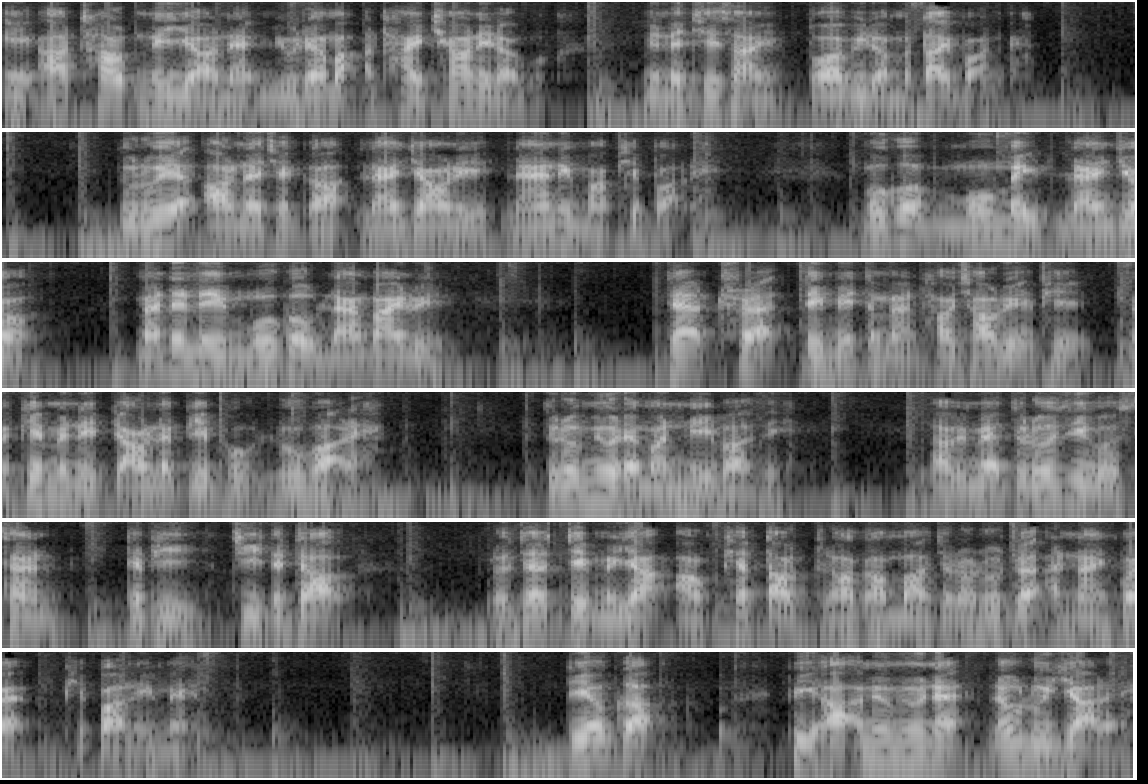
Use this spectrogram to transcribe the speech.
အင်အားထောက်နေရနဲ့မြို့ထဲမှာအထိုင်ချနေတာကိုမျက်နှာချင်းဆိုင်တွားပြီးတော့မတိုက်ပါနဲ့။သူတို့ရဲ့အားနည်းချက်ကလမ်းကြောင်းတွေလမ်းတွေမှာဖြစ်ပါတယ်။မိုးကုတ်မိုးမိတ်လမ်းကြောမန္တလေးမိုးကုတ်လမ်းပိုင်းတွေ that track တိမ်မစ်တမန်ထောက်ချောက်တွေအဖြစ်မဖြစ်မနေပြောင်းလဲပြစ်ဖို့လိုပါတယ်။သူတို့မြို့ထဲမှာနေပါစေ။ဒါပေမဲ့သူတို့စီကိုဆန်တပြီကြည်တတော့ logistic မရအောင်ဖျက်တောက်တော့ကောင်းမှကျွန်တော်တို့အတွက်အနိုင်ကွက်ဖြစ်ပါလိမ့်မယ်တရုတ်က PR အမျိုးမျိုးနဲ့လှုပ်လို့ရတယ်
